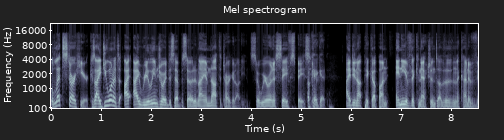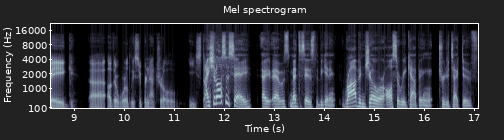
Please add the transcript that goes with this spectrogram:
well, let's start here because I do want to. I, I really enjoyed this episode, and I am not the target audience, so we're in a safe space. Okay, here. good. I did not pick up on any of the connections other than the kind of vague, uh, otherworldly, supernatural y stuff. I should also say, I, I was meant to say this at the beginning. Rob and Joe are also recapping True Detective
